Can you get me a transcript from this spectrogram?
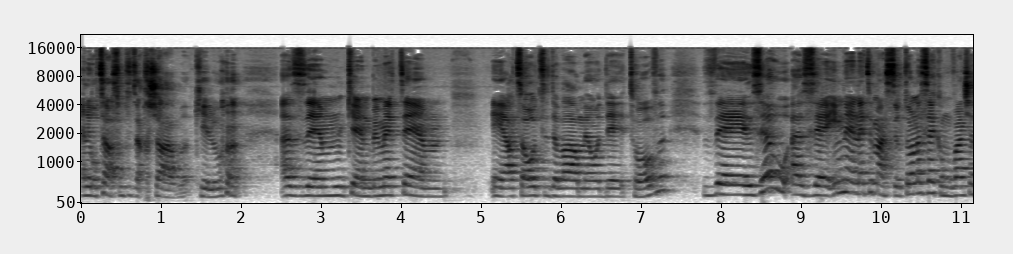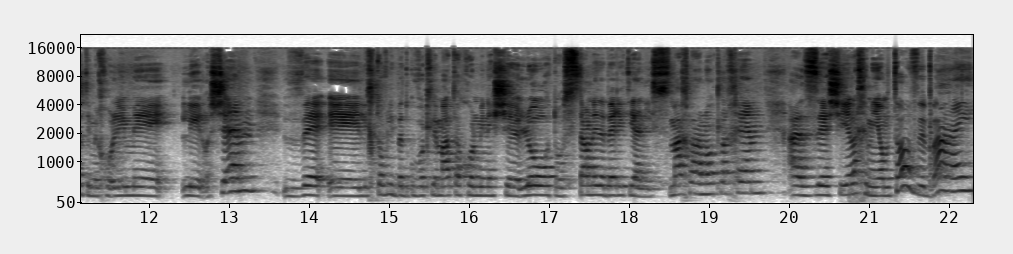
אני רוצה לעשות את זה עכשיו, כאילו. אז אה, כן, באמת אה, הרצאות זה דבר מאוד טוב. וזהו, אז אם נהניתם מהסרטון הזה, כמובן שאתם יכולים להירשם ולכתוב לי בתגובות למטה כל מיני שאלות או סתם לדבר איתי, אני אשמח לענות לכם. אז שיהיה לכם יום טוב וביי!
